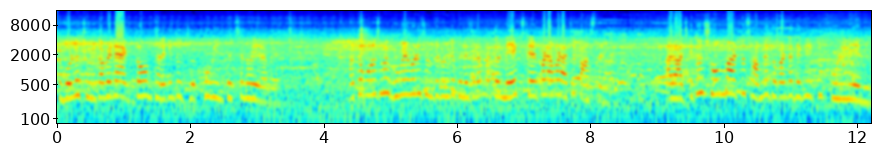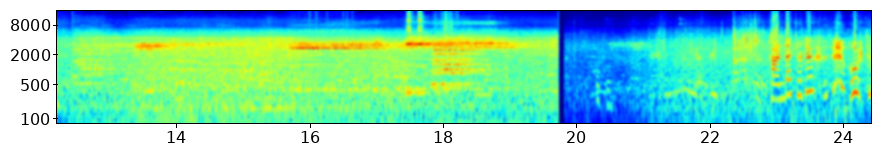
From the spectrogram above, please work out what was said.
তো বলল চুলকাবে না একদম, তাহলে কিন্তু খুব ইনফেকশন হয়ে যাবে। হয়তো কোনো সময় ঘুমের ঘরে চুলকে টুলকে ফেলেছিলাম তো নেক্সট এরপরে আমার আছে পাঁচ তারিখে। আর আজকে তো সোমবার, তো সামনের দোকানটা দেখে একটু ফুল নিয়ে নিই। ঠান্ডা চোটে ওটু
